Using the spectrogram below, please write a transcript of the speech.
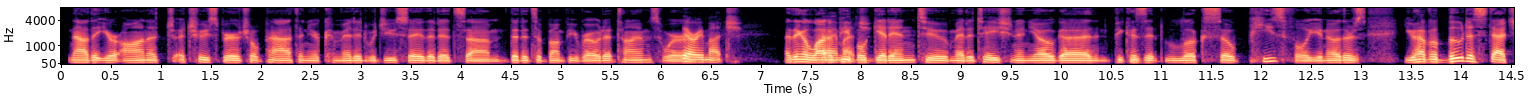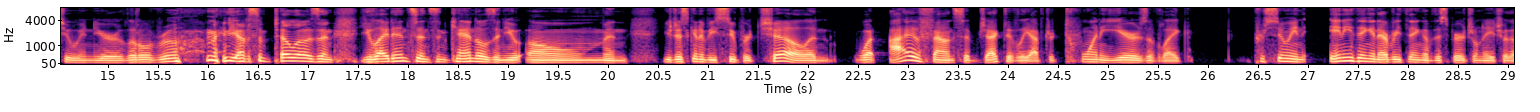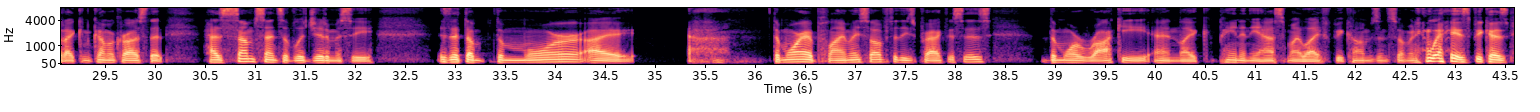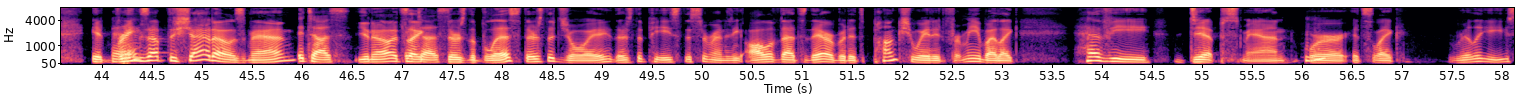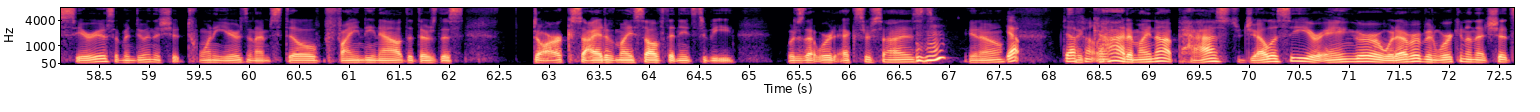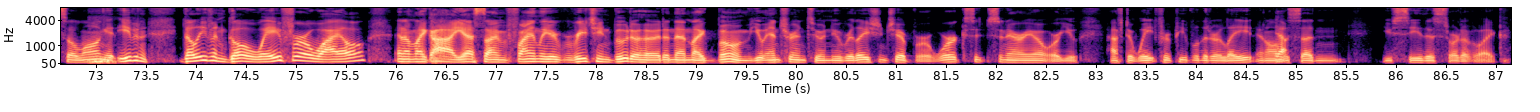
now that you're on a, a true spiritual path and you're committed, would you say that it's um, that it's a bumpy road at times? Where Very much. I think a lot of people much. get into meditation and yoga and because it looks so peaceful. You know, there's you have a Buddha statue in your little room and you have some pillows and you light incense and candles and you om and you're just going to be super chill. And what I have found subjectively after 20 years of like pursuing anything and everything of the spiritual nature that I can come across that has some sense of legitimacy is that the the more I the more I apply myself to these practices, the more rocky and like pain in the ass my life becomes in so many ways because it Okay. brings up the shadows, man. It does. You know, it's It like does. there's the bliss, there's the joy, there's the peace, the serenity, all of that's there, but it's punctuated for me by like heavy dips, man, Mm-hmm. where it's like, really, are you serious? I've been doing this shit 20 years and I'm still finding out that there's this dark side of myself that needs to be, what is that word, exercised? You know? Yep. It's like, Definitely. God, am I not past jealousy or anger or whatever? I've been working on that shit so long. It even they'll even go away for a while, and I'm like, ah, yes, I'm finally reaching Buddhahood, and then like, boom, you enter into a new relationship or a work scenario, or you have to wait for people that are late, and all Yeah. of a sudden you see this sort of like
